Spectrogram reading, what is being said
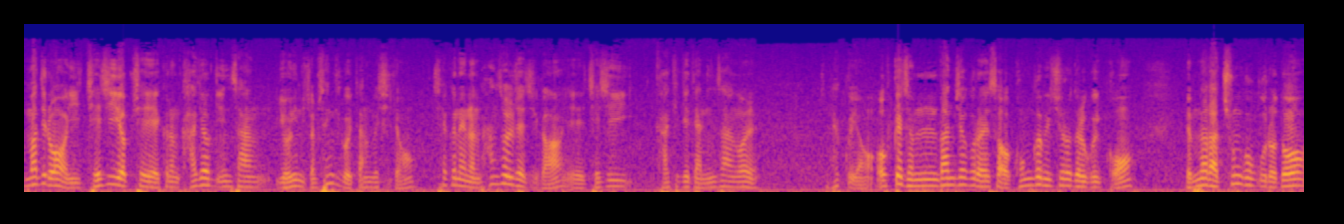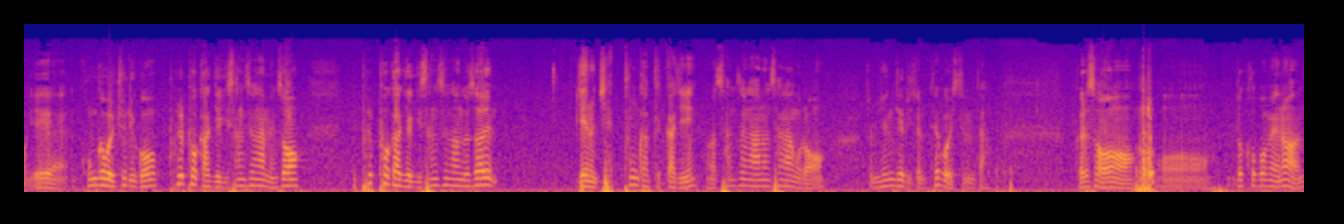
한마디로 이 제지 업체의 그런 가격 인상 요인이 좀 생기고 있다는 것이죠. 최근에는 한솔 제지가 예, 제지 가격에 대한 인상을 했고요. 업계 전반적으로 해서 공급이 줄어들고 있고 옆나라 중국으로도 예, 공급을 줄이고 펄퍼 가격이 상승하면서 펄퍼 가격이 상승한 것을 이제는 제품 가격까지 어, 상승하는 상황으로 좀 연결이 좀 되고 있습니다. 그래서 어, 놓고 보면은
